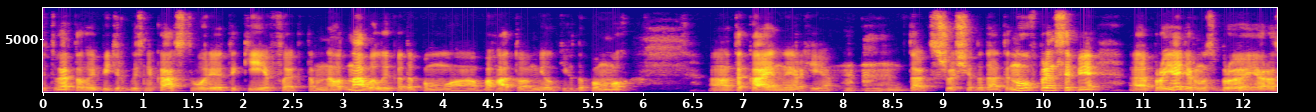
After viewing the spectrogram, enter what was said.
24-го Юпітер в близнюках створює такий ефект. Там не одна велика допомога, а багато мілких допомог. Така енергія. Так, що ще додати? Ну, в принципі, е, про ядерну зброю я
